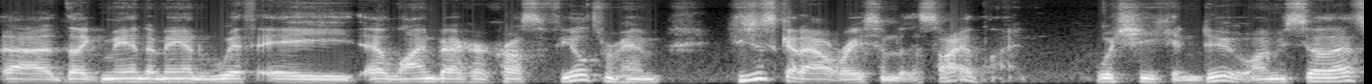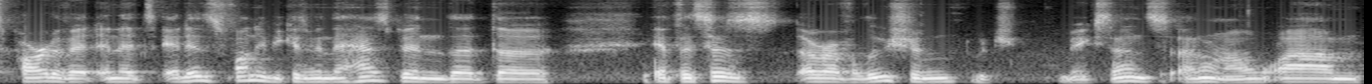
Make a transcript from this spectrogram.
uh, like man to man with a, a linebacker across the field from him, he's just got to outrace him to the sideline which he can do. I mean, so that's part of it, and it's it is funny because I mean there has been the the if this is a revolution, which makes sense. I don't know. Um,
